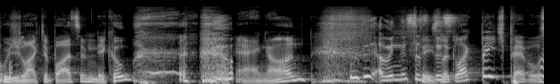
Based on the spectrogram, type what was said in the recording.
Would you like to buy some nickel? Hang on. I mean, this is These this, look like beach pebbles.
